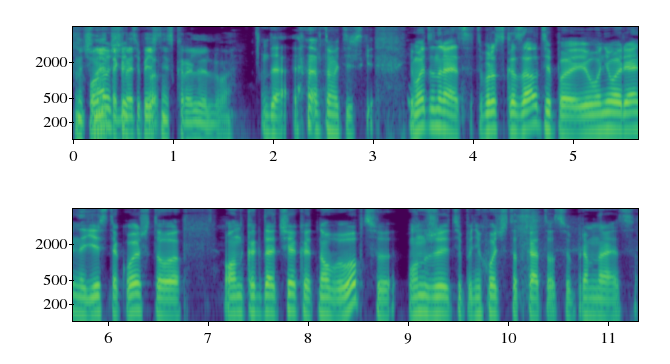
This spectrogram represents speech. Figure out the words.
Начинает вообще, играть типа, песни из «Короля льва». да, автоматически. Ему это нравится. Ты просто сказал, типа, и у него реально есть такое, что он, когда чекает новую опцию, он уже, типа, не хочет откатываться, ему прям нравится.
